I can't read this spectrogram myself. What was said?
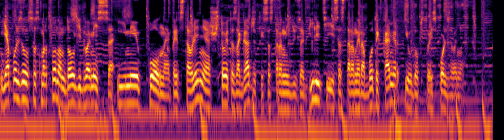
Я пользовался смартфоном долгие два месяца и имею полное представление, что это за гаджет и со стороны юзабилити, и со стороны работы камер и удобства использования.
